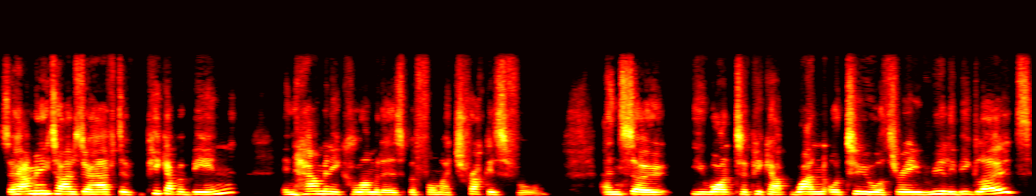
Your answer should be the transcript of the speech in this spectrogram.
So how many times do I have to pick up a bin in how many kilometres before my truck is full? And so you want to pick up one or two or three really big loads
